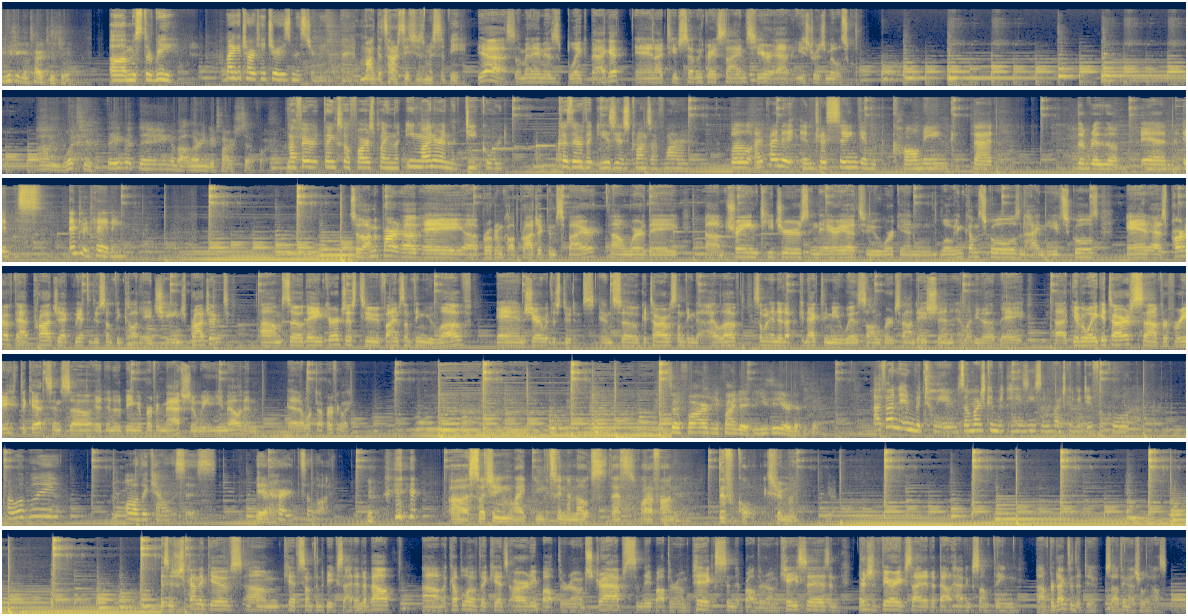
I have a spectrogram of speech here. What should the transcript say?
your guitar teacher? Uh, Mr. B. My guitar teacher is Mr. B. My guitar teacher is Mr. B. Yeah, so my name is Blake Baggott, and I teach seventh grade science here at East Ridge Middle School. Um, what's your favorite thing about learning guitar so far? My favorite thing so far is playing the E minor and the D chord, because they're the easiest ones I've learned. Well, I find it interesting and calming that the rhythm and it's entertaining. So I'm a part of a uh, program called Project Inspire, um, where they um, train teachers in the area to work in low-income schools and high-need schools. And as part of that project, we have to do something called a change project. Um, so they encourage us to find something you love and share it with the students. And so guitar was something that I loved. Someone ended up connecting me with Songbirds Foundation and let me know that they uh, give away guitars uh, for free to kids. And so it ended up being a perfect match and we emailed and, and it worked out perfectly. So far, do you find it easy or difficult? I find it in between. Some parts can be easy, some parts can be difficult. Probably all the calluses. It hurts a lot. Uh, switching like between the notes, that's what I found difficult, extremely. It just kind of gives um, kids something to be excited about. Um, a couple of the kids already bought their own straps and they bought their own picks and they brought their own cases and they're just very excited about having something uh, productive to do. So I think that's really awesome.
